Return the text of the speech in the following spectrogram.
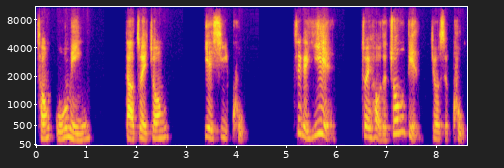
从无明到最终业系苦。这个业最后的终点就是苦，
